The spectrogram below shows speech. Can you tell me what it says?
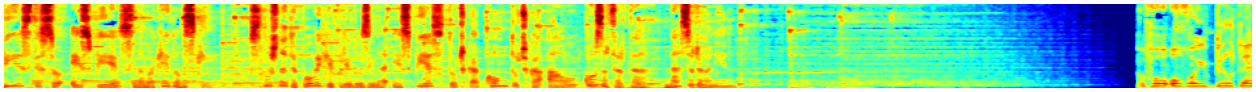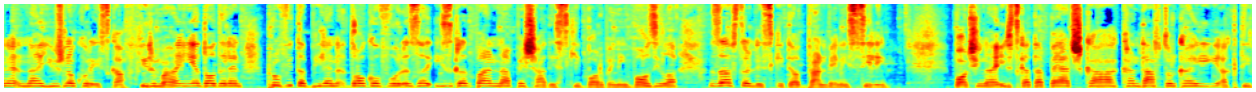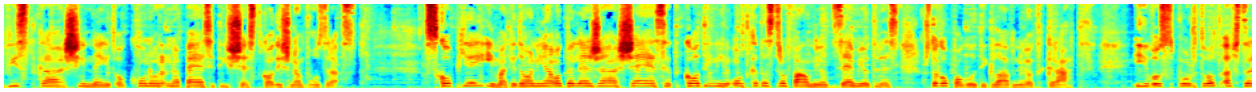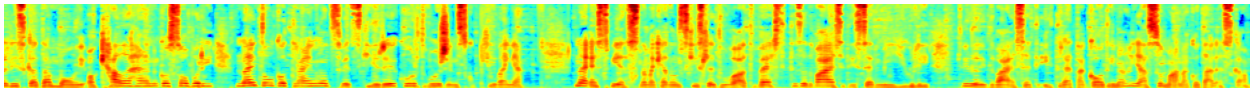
Вие сте со SPS на Македонски. Слушнете повеќе прилози на sps.com.au козацрта на Седонин. Во овој билтен на јужнокорејска фирма е доделен профитабилен договор за изградба на пешадиски борбени возила за австралиските одбранбени сили. Почина ирската пеачка, кантавторка и активистка Шинейд Оконор на 56 годишна возраст. Скопје и Македонија одбележаа 60 години од катастрофалниот земјотрес што го погоди главниот град. И во спортот, австралиската Моли О'Калахан го собори најдолготрајниот светски рекорд во женско пливање. На СПС на македонски следуваат вестите за 27 јули 2023 година. Јас сум Ана Коталеска.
